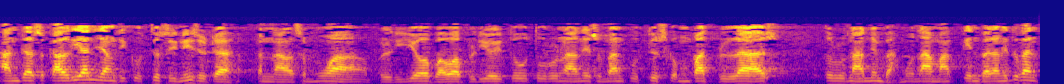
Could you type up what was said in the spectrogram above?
anda sekalian yang di Kudus ini sudah kenal semua beliau bahwa beliau itu turunannya Sunan Kudus ke-14, turunannya Mbah Munamakin barang itu kan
